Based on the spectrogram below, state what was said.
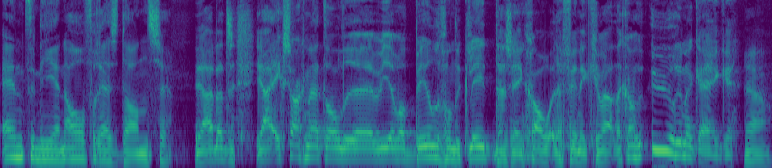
Anthony en Alvarez dansen. Ja, dat, is- ja, ik zag net al eh, weer wat beelden van de kleed. Dat zijn gauw, dat vind ik geweldig. Daar kan ik uren naar kijken. Ja,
